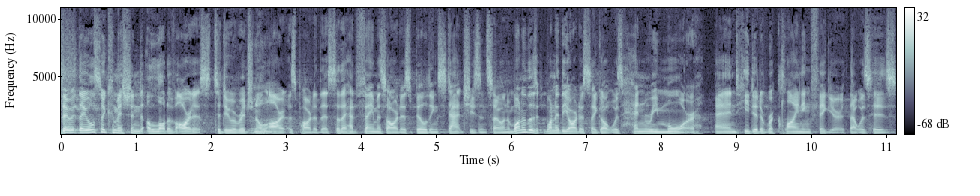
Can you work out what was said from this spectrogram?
They, they also commissioned a lot of artists to do original Mm. art as part of this. So they had famous artists building statues and so on. And one of the one of the artists they got was Henry Moore, and he did a reclining figure. That was his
